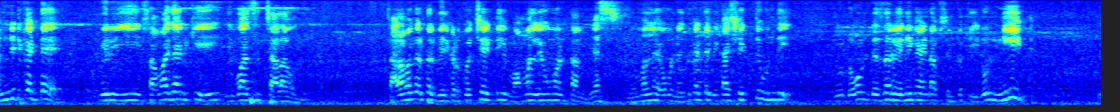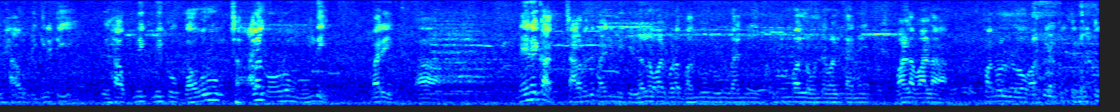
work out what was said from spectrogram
అన్నిటికంటే మీరు ఈ సమాజానికి ఇవ్వాల్సింది చాలా ఉంది. చాలామంది అంటారు మీరు ఇక్కడికి వచ్చేటి మమ్మల్ని ఇవ్వమంటాం ఎస్ మిమ్మల్ని ఇవ్వమంటాను ఎందుకంటే మీకు ఆ శక్తి ఉంది. You don't deserve any kind of sympathy you don't need you have dignity you have మీకు మీకు గౌరవం చాలా గౌరవం ఉంది. మరి నేనే కాదు. చాలామంది మంది మీ మీకు వాళ్ళు కూడా బంధువులు కానీ కుటుంబాల్లో ఉండేవాళ్ళు కానీ వాళ్ళ వాళ్ళ పనుల్లో అటు ఇటు తిరుగుతూ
